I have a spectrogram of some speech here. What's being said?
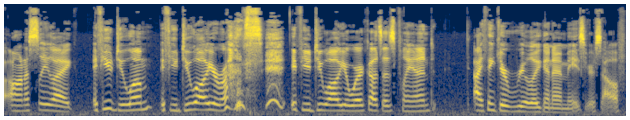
Honestly, like if you do them, if you do all your runs, if you do all your workouts as planned, I think you're really going to amaze yourself.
